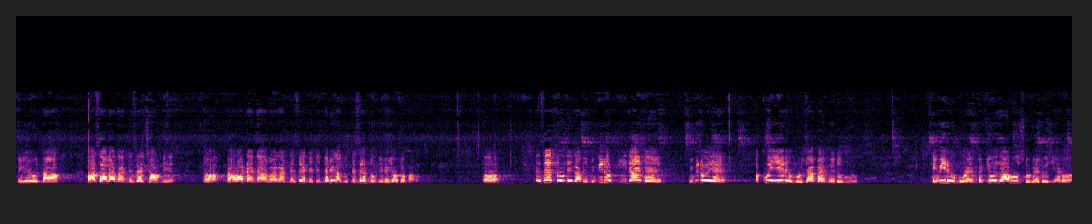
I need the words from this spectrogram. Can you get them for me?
မိမိတို့နောက်မာဆာလာက26နှစ်နော်နာဝတ္တနာဘာက20နှစ်နှစ်နေ့ကဆို23နှစ်ရောက်တော့မှာပါနော်23နှစ်ကနေမိမိတို့ဒီတိုင်းပဲမိမိတို့ရဲ့အခွင့်အရေးတွေကိုရပိုင်ခွင့်တွေကိုမိမိတို့ကိုယ်တိုင်မကြိုးစားဘူးဆိုခဲ့လို့ရှိရင်တော့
